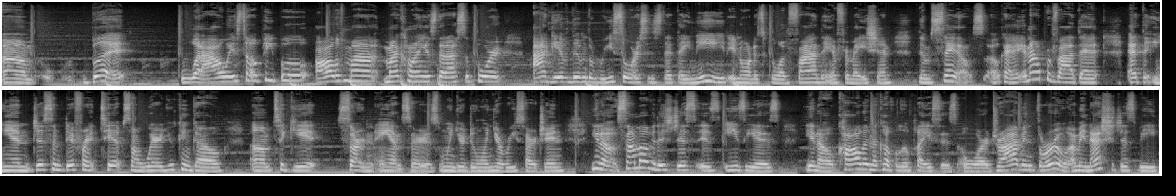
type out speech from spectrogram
Um, but what I always tell people, all of my my clients that I support, I give them the resources that they need in order to go and find the information themselves. Okay. And I'll provide that at the end, just some different tips on where you can go um, to get certain answers when you're doing your research. And, you know, some of it is just as easy as, you know, calling a couple of places or driving through. I mean, that should just be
